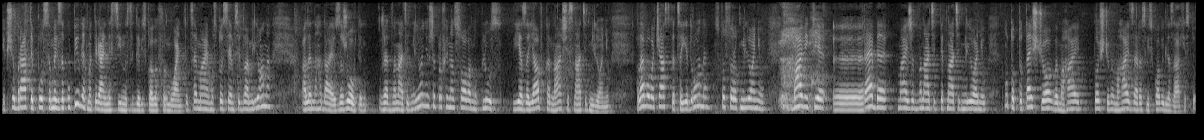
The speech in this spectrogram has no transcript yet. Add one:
Якщо брати по самих закупівлях матеріальних цінностей для військових формувань, то це маємо 172 мільйона. Але нагадаю, за жовтень вже 12 мільйонів ще профінансовано, плюс є заявка на 16 мільйонів. Левова частка це є дрони 140 мільйонів, мавіки, е, реби майже 12-15 мільйонів. Ну тобто те, що вимагають, то, що вимагають зараз військові для захисту.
